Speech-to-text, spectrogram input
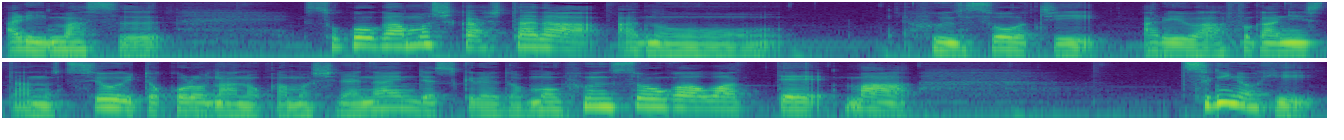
あります。そこがもしかしたらあの紛争地あるいはアフガニスタンの強いところなのかもしれないんですけれども紛争が終わってまあ次の日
